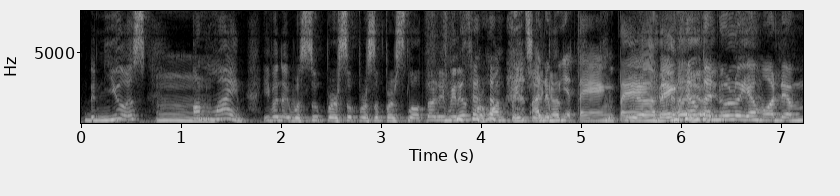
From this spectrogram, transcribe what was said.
the news Hmm. online. Even though it was super super super slow 30 minutes for one page. ya Ada kan? bunyi teng teng teng iya. dulu ya modem.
